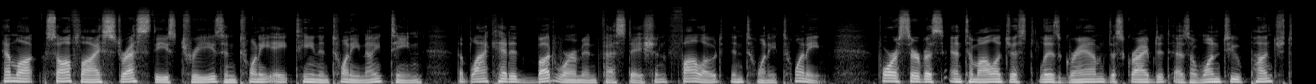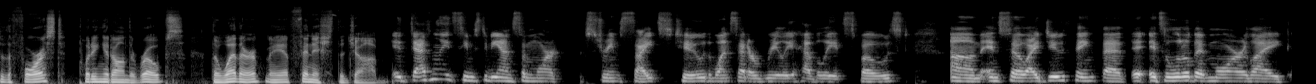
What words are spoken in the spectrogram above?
Hemlock sawfly stressed these trees in 2018 and 2019. The black headed budworm infestation followed in 2020. Forest Service entomologist Liz Graham described it as a one two punch to the forest, putting it on the ropes. The weather may have finished the job. It definitely seems to be on some more extreme sites too, the ones that are really heavily exposed. Um, and so I do think that it's a little bit more like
